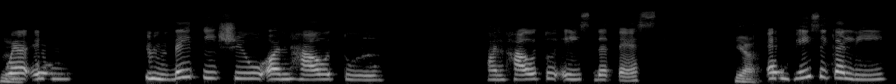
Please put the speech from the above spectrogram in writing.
Mm. wherein they teach you on how to on how to ace the test Yeah. and basically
